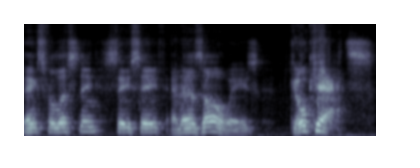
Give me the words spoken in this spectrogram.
Thanks for listening, stay safe, and as always, go cats!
